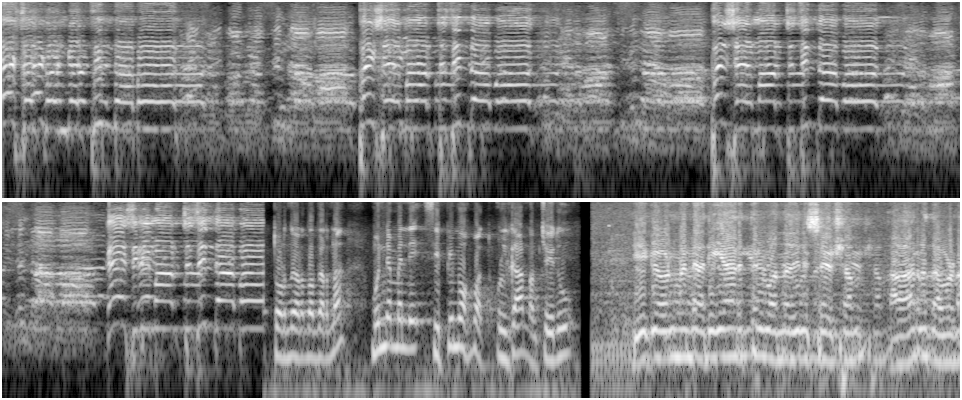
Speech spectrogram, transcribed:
നാഷണൽ കോൺഗ്രസ് സിന്ദാബാദ്. പരിഷയ മാർച്ച് സിന്ദാബാദ്. പരിഷയ മാർച്ച് സിന്ദാബാദ്. കെ ബി മാർച്ച് സിന്ദാബാദ്. തുടർന്ന് നടന്ന ധർണ മുൻ M L A C P Muhammad ഉദ്ഘാടനം ചെയ്തു. ഈ ഗവൺമെന്റ് അധികാരത്തിൽ വന്നതിന് ശേഷം ആറ് തവണ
